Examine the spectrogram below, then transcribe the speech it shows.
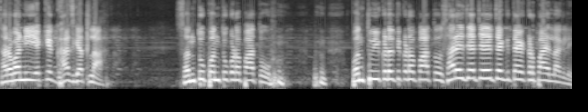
सर्वांनी एक एक घास घेतला. संतू पंतूकडं पाहतो. पंतू इकडं तिकडं पाहतो. सारे ज्याच्या याच्या त्याकडं पाहायला लागले.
